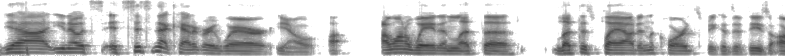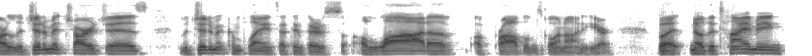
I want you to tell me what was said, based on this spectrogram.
Yeah, you know, it's it sits in that category where you know I, I want to wait and let the let this play out in the courts because if these are legitimate charges, legitimate complaints, I think there's a lot of of problems going on here. But no, the timing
